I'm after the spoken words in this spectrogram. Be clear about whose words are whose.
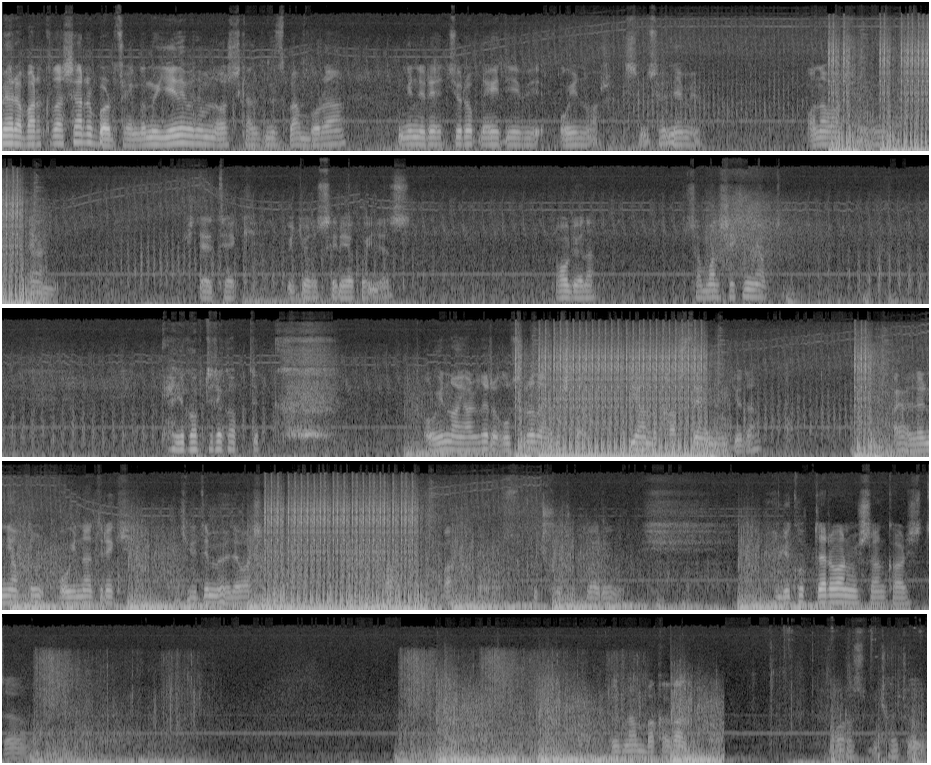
Speaker 1: Merhaba arkadaşlar, Borçengan'ın yeni bölümüne hoş geldiniz. Ben Bora. Bugün Red Europlay diye bir oyun var. İsmini söyleyemiyorum. Ona başlıyorum. Yani işte tek videolu seriye koyacağız. Ne oluyor lan? Sen bana şekil mi yaptın? Helikoptere kaptık. Oyun ayarları ultradaymış da bir anda kastı videoda. Ayarlarını yaptım oyuna direkt girdim öyle başladım. Bak bak bu çocukları. Helikopter varmış lan karşıda. Dur lan bakagan. Orospu çocuğu.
